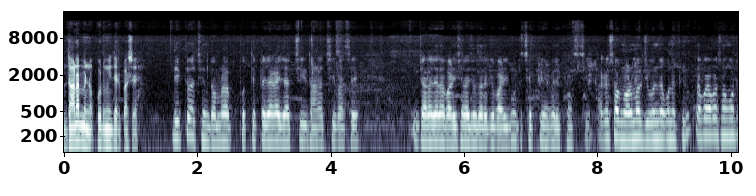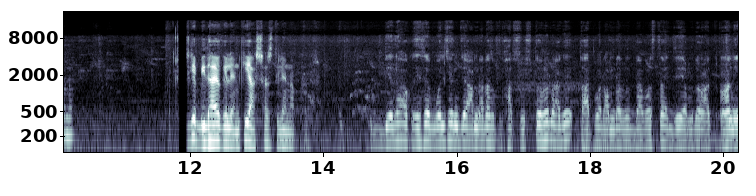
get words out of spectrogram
দাঁড়াবেন কর্মীদের পাশে? দেখতে পাচ্ছেন তো আমরা প্রত্যেকটা জায়গায় যাচ্ছি দাঁড়াচ্ছি বাসে যারা যারা বাড়ি ছাড়া আছে তাদেরকে বাড়ির মধ্যে সেফটিভাবে রেখে আসছি। আগে সব নর্মাল জীবনযাপনে ফিরুক তারপর আবার সংগঠন। আজকে বিধায়ক এলেন কি আশ্বাস দিলেন আপনারা? বিধায়ক এসে বলছেন যে আপনারা সুস্থ হন আগে তারপর আপনাদের ব্যবস্থা যে আমাদের আ- আইনি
